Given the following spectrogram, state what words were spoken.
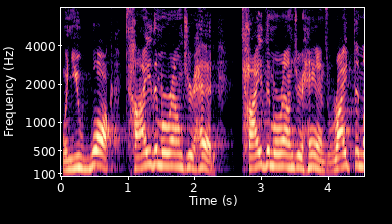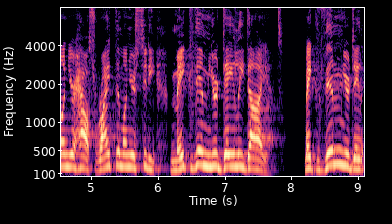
when you walk, tie them around your head. Tie them around your hands, write them on your house, write them on your city, make them your daily diet. Make them your daily,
